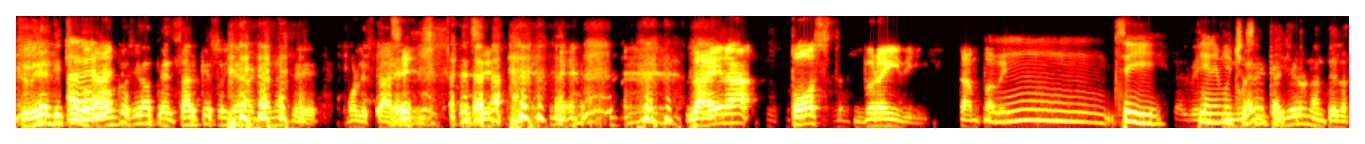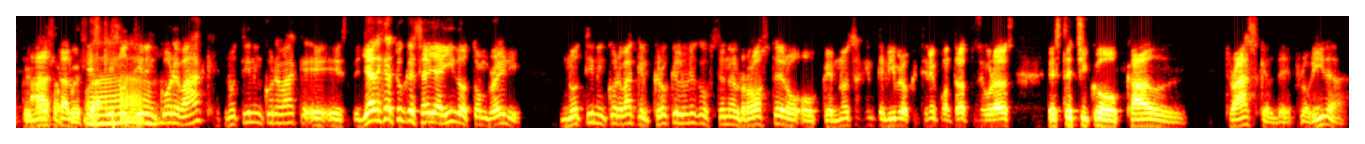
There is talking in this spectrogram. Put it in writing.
Si hubieras dicho los Broncos, iba a pensar que eso ya era ganas de molestar, ¿eh? Sí, sí. La era post-Brady, Tampa Bay. Mm, sí, tiene mucho sentido. cayeron ante las primeras apuestas. Es que no tienen coreback, no tienen coreback. Eh, este, ya deja tú que se haya ido Tom Brady. No tienen coreback. Creo que el único que está en el roster o, que no es agente libre o que tiene contratos asegurados este chico Cal Trask, el de Florida.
